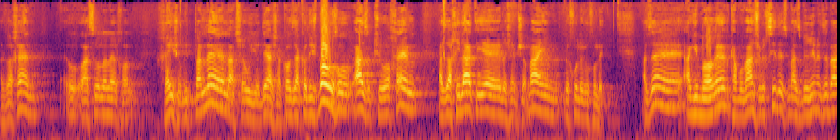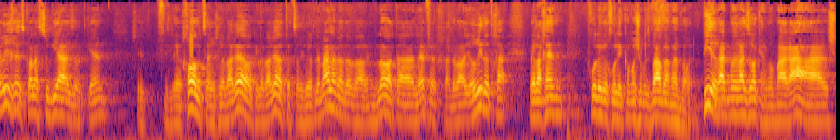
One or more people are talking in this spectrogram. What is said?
אז לכן הוא אסור לו לאכול. אחרי שהוא מתפלל, עכשיו הוא יודע שהכל זה הקדוש ברוך הוא, אז כשהוא אוכל, אז האכילה תהיה לשם שמיים וכולי וכולי. אז זה הגימורה, כמובן שבחסידס מסבירים את זה באריכס, כל הסוגיה הזאת, כן? שלאכול צריך לברר, כי לברר אתה צריך להיות למעלה מהדבר, אם לא, אתה להפך, הדבר יוריד אותך, ולכן וכולי וכולי, כמו שמוסבר במאמורים. פיר אדמו"ר הזוקן, הוא מרש,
